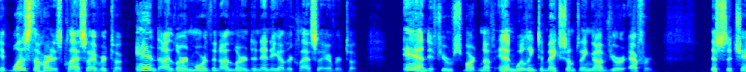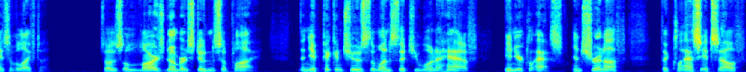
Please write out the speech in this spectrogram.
it was the hardest class I ever took, and I learned more than I learned in any other class I ever took. And if you're smart enough and willing to make something of your effort, this is a chance of a lifetime. So there's a large number of students apply. Then you pick and choose the ones that you want to have in your class. And sure enough, the class itself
